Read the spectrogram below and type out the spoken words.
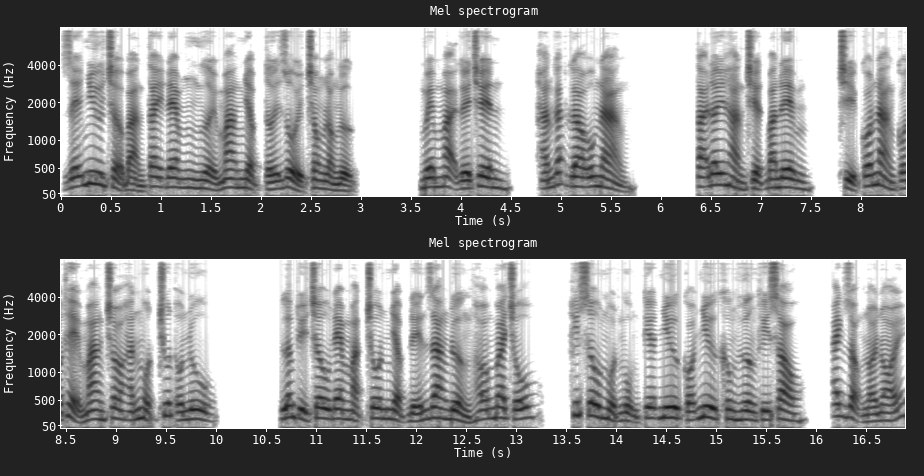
dễ như trở bàn tay đem người mang nhập tới rồi trong lòng ngực. Mềm mại ghế trên, hắn gắt gao ôm nàng. Tại đây hàn triệt ban đêm, chỉ có nàng có thể mang cho hắn một chút ôn nhu. Lâm Thủy Châu đem mặt chôn nhập đến giang đường hõm vai chỗ, hít sâu một ngụm kia như có như không hương khí sau, ách giọng nói nói,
